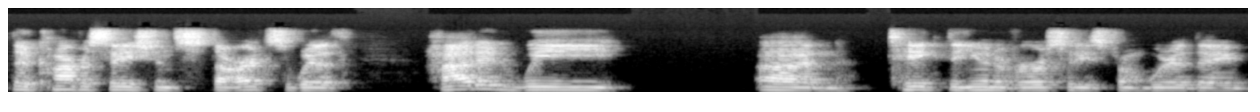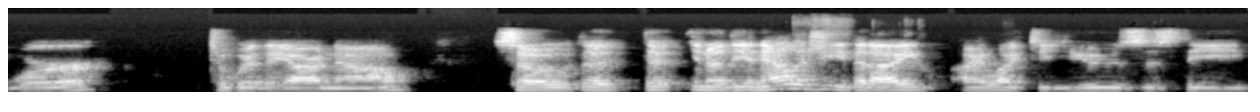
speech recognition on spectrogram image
the conversation starts with how did we um, take the universities from where they were to where they are now? So the, the you know the analogy that I, I like to use is the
